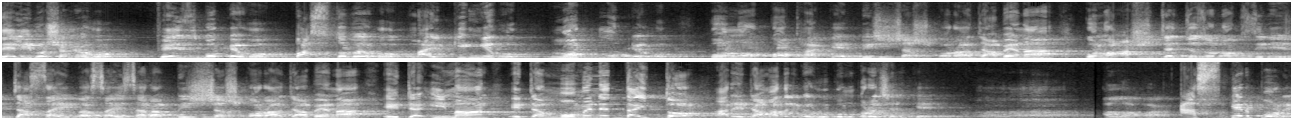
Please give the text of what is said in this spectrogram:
টেলিভিশনে হোক ফেসবুকে হোক, বাস্তবে হোক, মাইকিংয়ে হোক, লোকমুখে হোক, কোনো কথাকে বিশ্বাস করা যাবে না, কোনো আশ্চর্যজনক জিনিস যাচাই বাছাই ছাড়া বিশ্বাস করা যাবে না। এটা ইমান, এটা মোমেনের দায়িত্ব, আর এটা আমাদেরকে হুকুম করেছেন কে? আল্লাহ আজকের পরে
